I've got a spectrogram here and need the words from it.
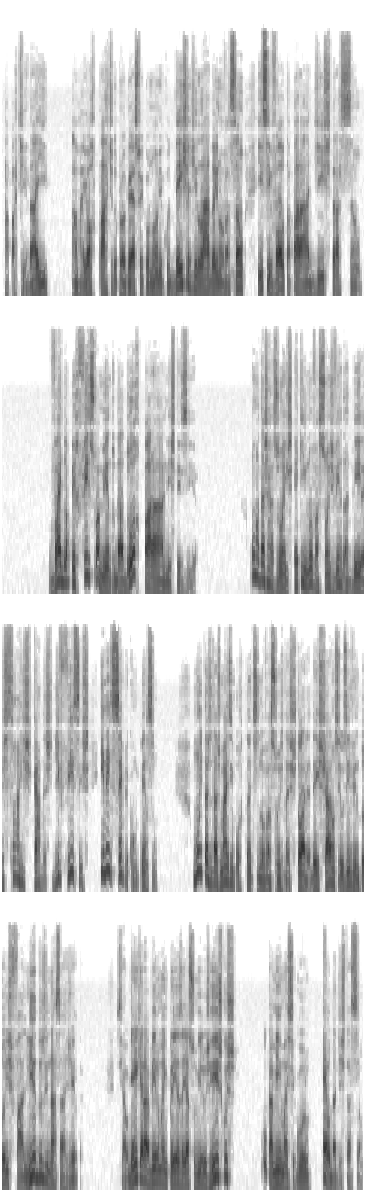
A partir daí, a maior parte do progresso econômico deixa de lado a inovação e se volta para a distração. Vai do aperfeiçoamento da dor para a anestesia. Uma das razões é que inovações verdadeiras são arriscadas, difíceis e nem sempre compensam. Muitas das mais importantes inovações da história deixaram seus inventores falidos e na sarjeta. Se alguém quer abrir uma empresa e assumir os riscos, o caminho mais seguro é o da distração.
